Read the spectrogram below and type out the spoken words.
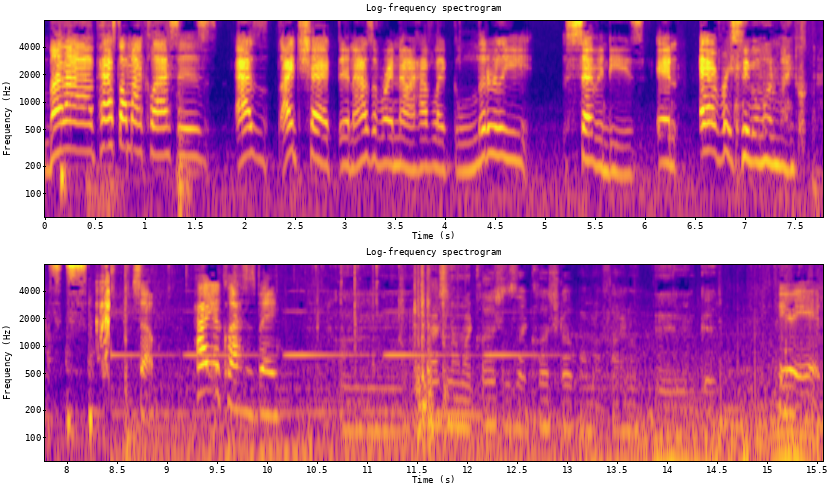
but I passed all my classes. As I checked, and as of right now, I have like literally 70s in every single one of my classes. So, how are your classes, babe? Um, passing all my classes, I clutched up on my final, and I'm good. Period.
